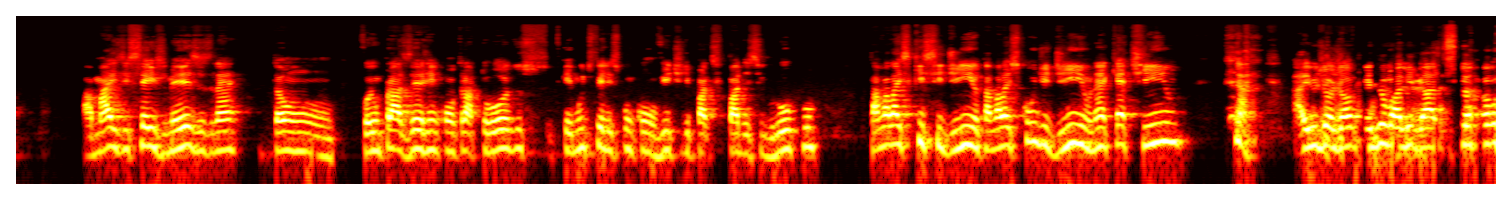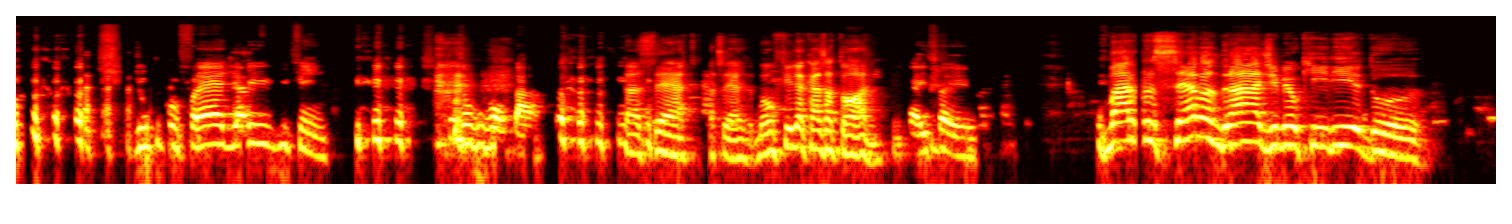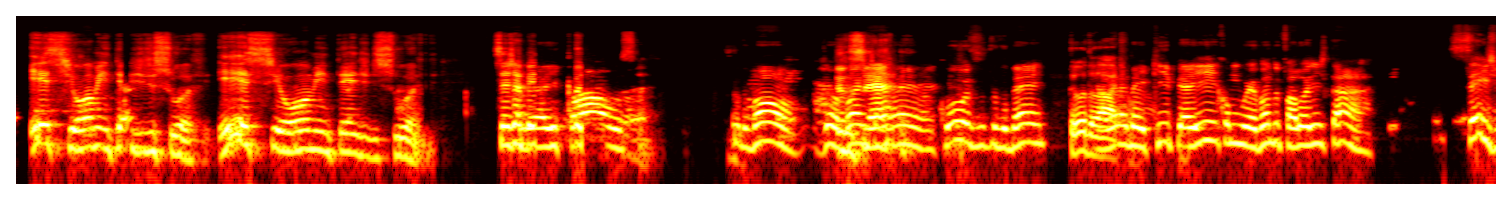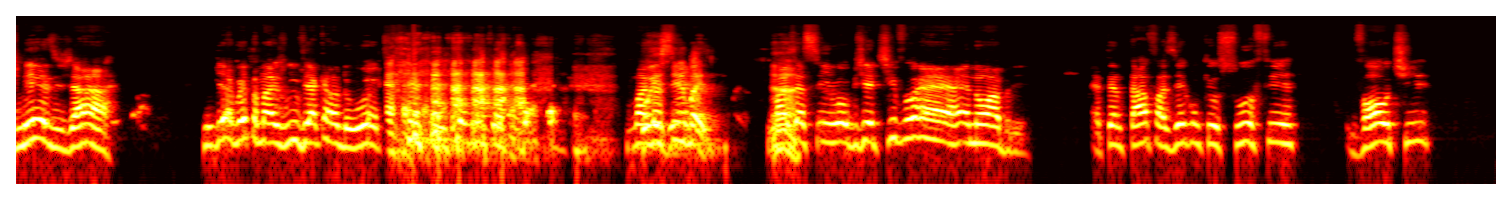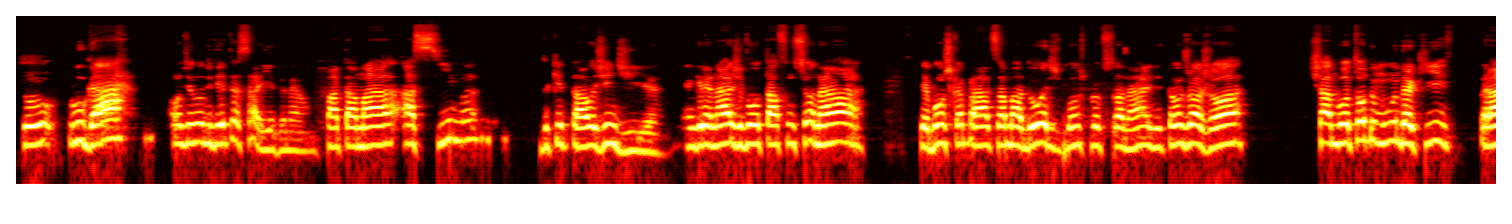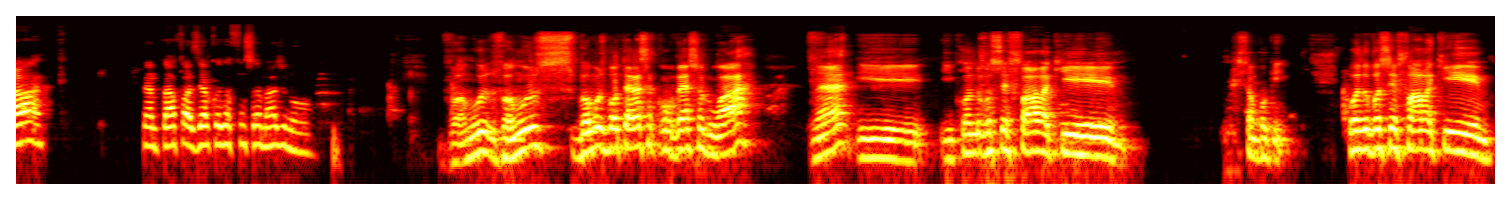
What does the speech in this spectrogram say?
há mais de seis meses, né? Então, foi um prazer reencontrar todos. Fiquei muito feliz com o convite de participar desse grupo. Tava lá esquecidinho, tava lá escondidinho, né? Quietinho. Aí o Jojo fez uma ligação junto com o Fred, aí, enfim, resolvi voltar. Tá certo, tá certo. Bom filho a casa torna. É isso aí. Marcelo Andrade, meu querido, esse homem entende de surf. Esse homem entende de surf. Seja bem. E aí, Klaus? Tudo bom? Giovanni também, Mancuso, tudo bem? Tudo Galera ótimo. da equipe aí, como o Evandro falou, a gente está seis meses já. Ninguém aguenta mais um ver a cara do outro. mas, pois assim, é, mas... mas ah. assim, o objetivo é, é nobre. É tentar fazer com que o surf volte do lugar onde não devia ter saído, né? um patamar acima do que está hoje em dia. A engrenagem voltar a funcionar, ter bons campeonatos amadores, bons profissionais. Então, o Jojó chamou todo mundo aqui para tentar fazer a coisa funcionar de novo. Vamos, vamos, vamos botar essa conversa no ar, né? E, e quando você fala que. Só um pouquinho. Quando você fala que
